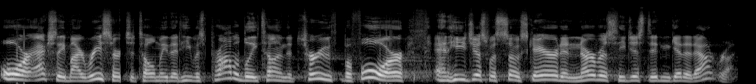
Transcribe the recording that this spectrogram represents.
or actually, my research had told me that he was probably telling the truth before and he just was so scared and nervous he just didn't get it out right.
